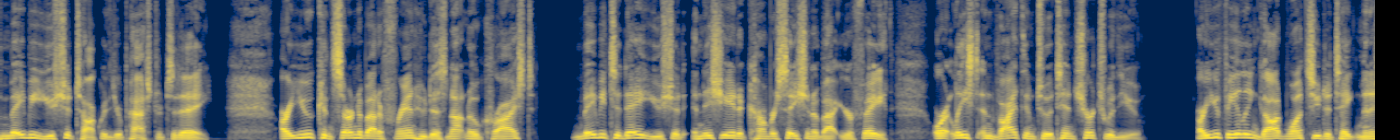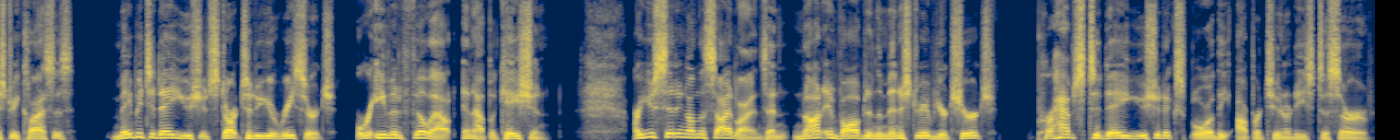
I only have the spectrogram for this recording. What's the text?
Maybe you should talk with your pastor today. Are you concerned about a friend who does not know Christ? Maybe today you should initiate a conversation about your faith, or at least invite them to attend church with you. Are you feeling God wants you to take ministry classes? Maybe today you should start to do your research or even fill out an application. Are you sitting on the sidelines and not involved in the ministry of your church? Perhaps today you should explore the opportunities to serve.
